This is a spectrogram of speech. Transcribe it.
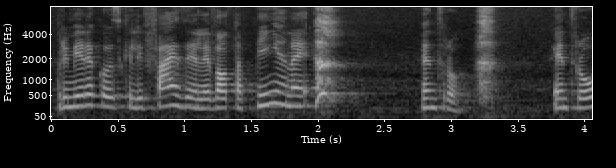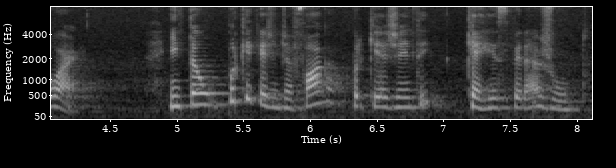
a primeira coisa que ele faz é levar o tapinha, né? Entrou, entrou o ar. Então, por que, que a gente afoga? Porque a gente quer respirar junto.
